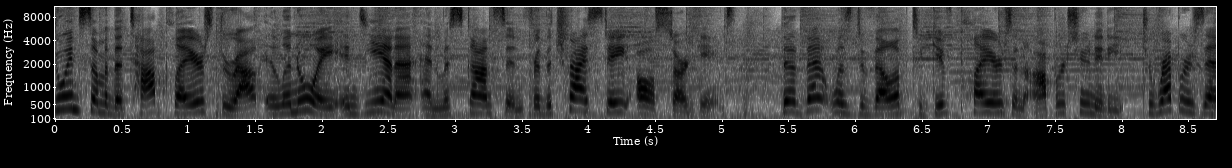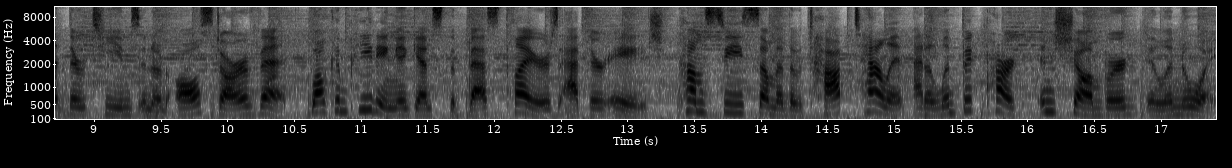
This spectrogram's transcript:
Join some of the top players throughout Illinois, Indiana, and Wisconsin for the Tri State All Star Games. The event was developed to give players an opportunity to represent their teams in an all-star event while competing against the best players at their age. Come see some of the top talent at Olympic Park in Schaumburg, Illinois,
